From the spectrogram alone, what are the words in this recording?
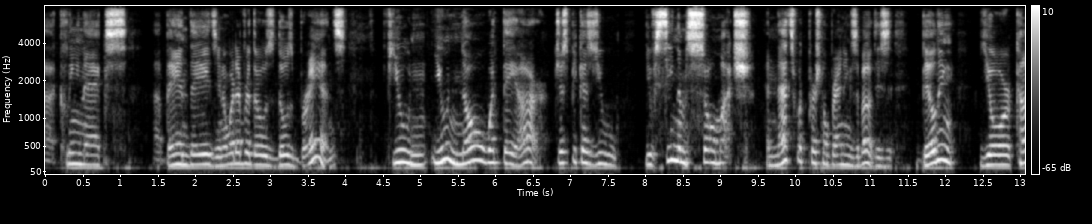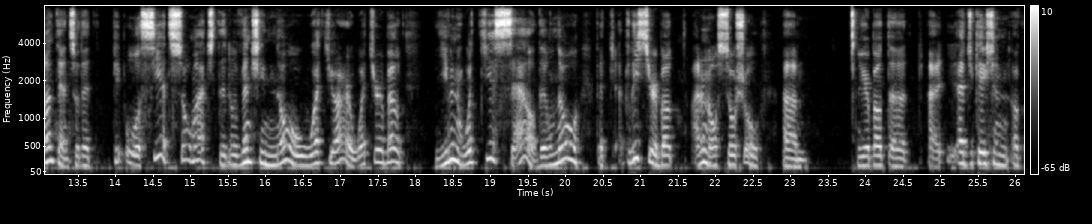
uh, Kleenex uh, Band-Aids you know whatever those those brands if you you know what they are just because you you've seen them so much. And that's what personal branding is about is building your content so that people will see it so much that they'll eventually know what you are what you're about even what you sell. They'll know that at least you're about I don't know social um you're about the uh, education of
